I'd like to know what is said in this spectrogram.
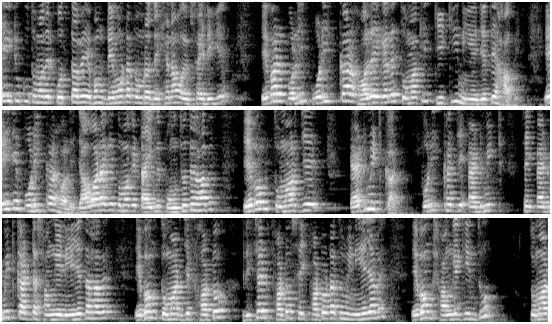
এইটুকু তোমাদের করতে হবে এবং ডেমোটা তোমরা দেখে নাও ওয়েবসাইটে গিয়ে। এবার বলি পরীক্ষার হলে গেলে তোমাকে কি কি নিয়ে যেতে হবে। এই যে পরীক্ষার হলে যাওয়ার আগে তোমাকে টাইমে পৌঁছতে হবে এবং তোমার যে অ্যাডমিট কার্ড পরীক্ষার যে অ্যাডমিট সেই অ্যাডমিট কার্ডটা সঙ্গে নিয়ে যেতে হবে এবং তোমার যে ফটো রিসেন্ট ফটো সেই ফটোটা তুমি নিয়ে যাবে এবং সঙ্গে কিন্তু তোমার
